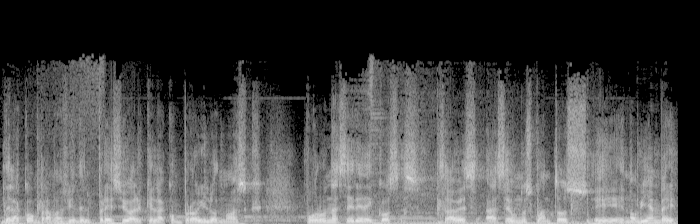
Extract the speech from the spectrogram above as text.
de la compra, más bien del precio al que la compró Elon Musk, por una serie de cosas. Sabes, hace unos cuantos, eh, en noviembre,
